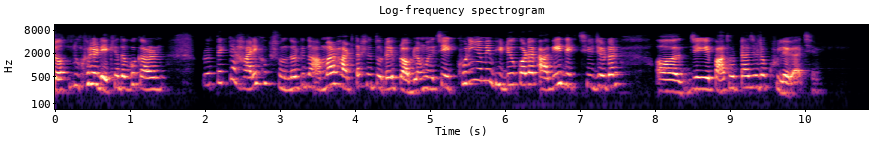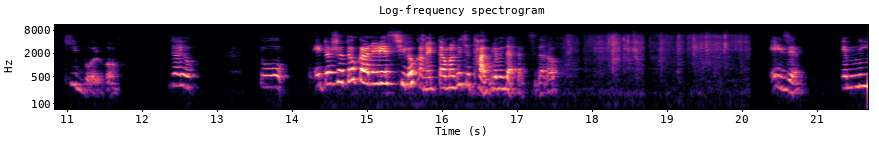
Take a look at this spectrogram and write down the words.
যত্ন করে রেখে দেবো, কারণ প্রত্যেকটা হাড়ি খুব সুন্দর, কিন্তু আমার হাড়টার সাথে ওটাই প্রবলেম হয়েছে। এক্ষুনি আমি ভিডিও করার আগেই দেখছি যে ওটার যে পাথরটা আছে ওটা খুলে গেছে। কি বলব? যাই হোক, তো এটার সাথেও কানের এসছিল কানেরটা আমার কাছে থাকলে আমি দেখাচ্ছি, দাঁড়াও। এই যে, এমনি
